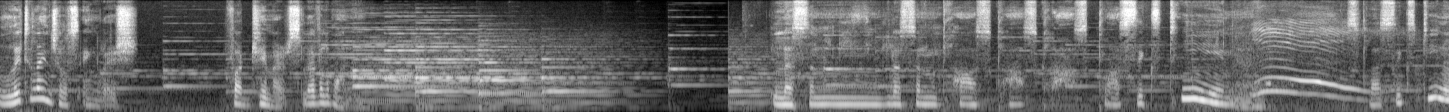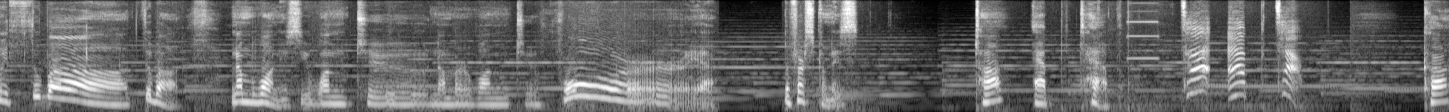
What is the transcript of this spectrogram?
Little Angels English for Dreamers Level 1. Lesson, lesson, class, class, class, class 16. It's class 16 with Tuba. Tuba. Number one, you see one, two, number one, two, four. Yeah. The first one is ta, ap, tap. Ta ap tap. Ka,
